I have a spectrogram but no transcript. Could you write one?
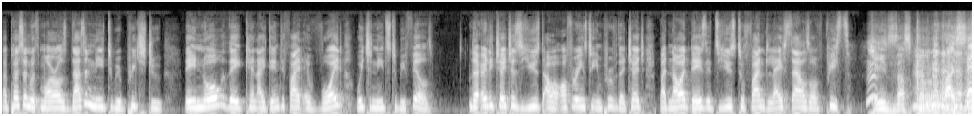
A person with morals doesn't need to be preached to. They know they can identify a void which needs to be filled. The early churches used our offerings to improve the church, but nowadays it's used to fund lifestyles of priests. Jesus Christ.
